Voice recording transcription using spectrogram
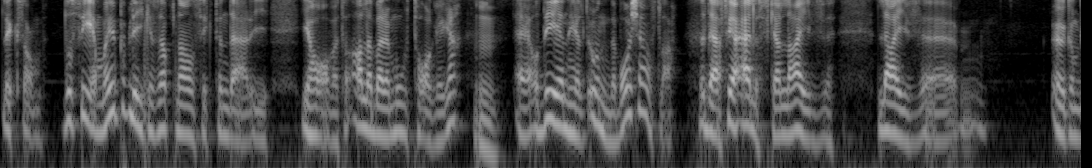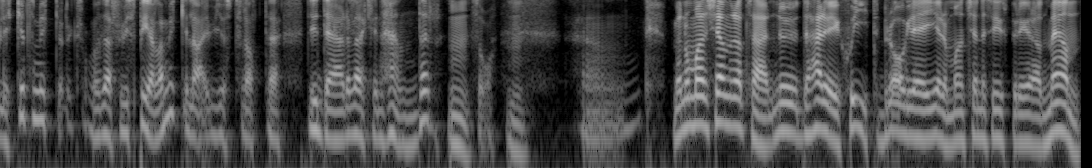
liksom. Då ser man ju publikens öppna ansikten där i, i havet, att alla bara är mottagliga. Mm. Eh, och det är en helt underbar känsla. Det är därför jag älskar live, live eh, ögonblicket så mycket. Liksom. Och därför vi spelar mycket live just för att det, det är där det verkligen händer. Mm. Så. Mm. Um. Men om man känner att så här, nu det här är skitbra grejer och man känner sig inspirerad men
